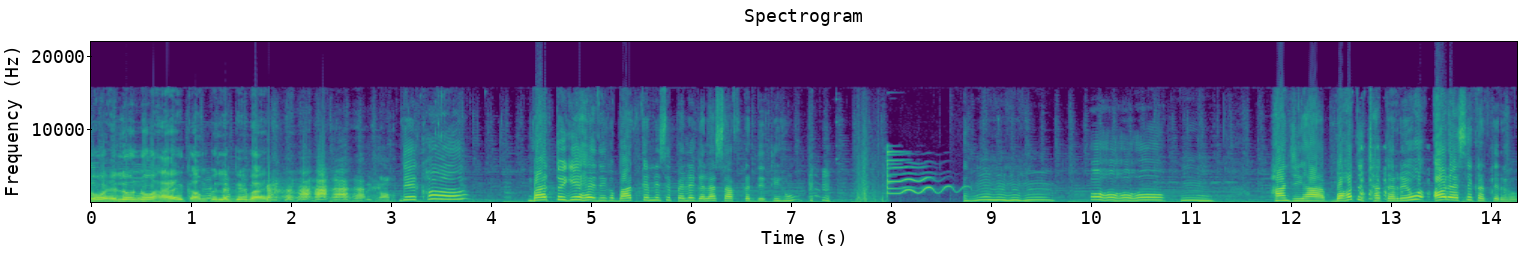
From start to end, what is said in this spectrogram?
no hello no hi काम पे लग गए भाई। देखो बात तो ये है देखो बात करने से पहले गला साफ़ कर देती हूँ। ओहो हो हो हम्म। हाँ जी हाँ बहुत अच्छा कर रहे हो और ऐसे करते रहो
